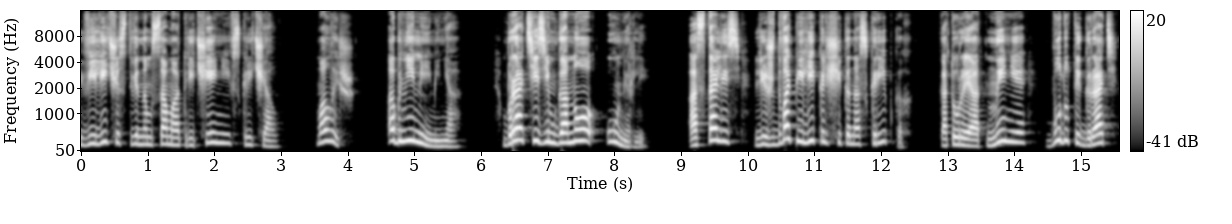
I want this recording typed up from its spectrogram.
в величественном самоотречении, вскричал «Малыш, обними меня! Братья Зимгано умерли. Остались лишь два пиликальщика на скрипках, которые отныне будут играть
